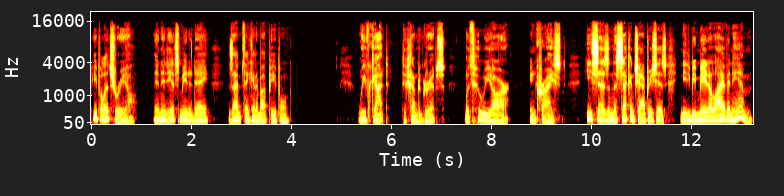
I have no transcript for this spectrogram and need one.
People, it's real. And it hits me today as I'm thinking about people. We've got to come to grips with who we are in Christ. He says in the second chapter, he says, you need to be made alive in him.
